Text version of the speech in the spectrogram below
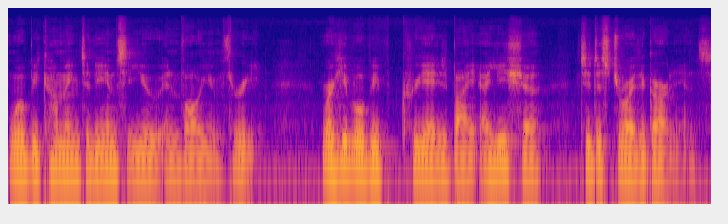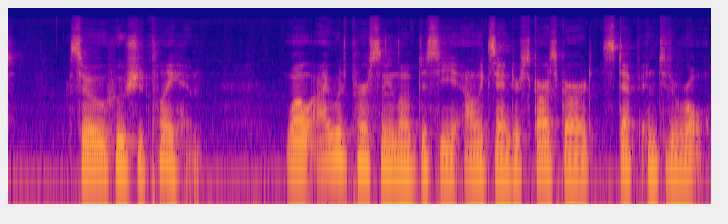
will be coming to the MCU in Volume 3, where he will be created by Ayesha to destroy the Guardians. So, who should play him? Well, I would personally love to see Alexander Skarsgård step into the role.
